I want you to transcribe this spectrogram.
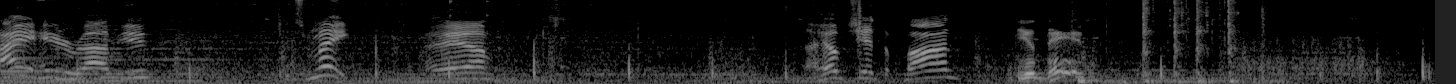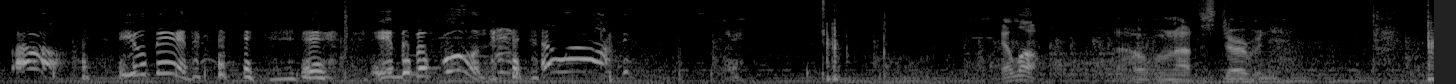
I ain't here to rob you. It's me. I, um... I helped you at the pond. You did? Oh, you did. Uh, the buffoon. Hello. Hello. I hope I'm not disturbing you.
